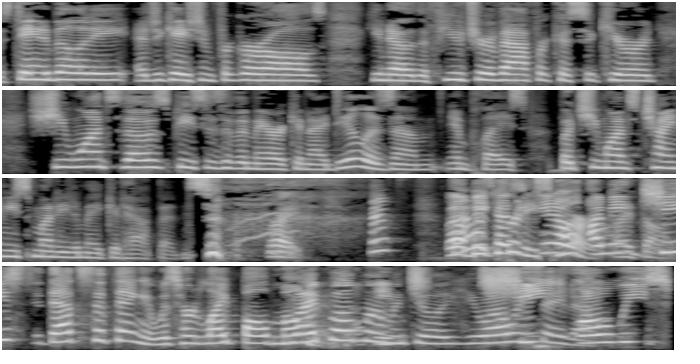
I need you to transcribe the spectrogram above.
Sustainability, education for girls, you know, the future of Africa secured. She wants those pieces of American idealism in place, but she wants Chinese money to make it happen. So Right. That Well, was because pretty you know, smart. I mean, thought. she's that's the thing. It was her light bulb moment. Light bulb I mean, moment, Julie. You always say that. She always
